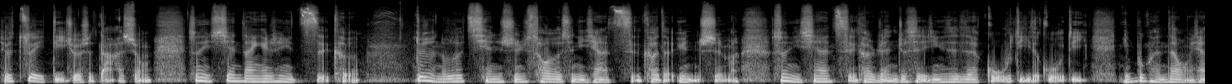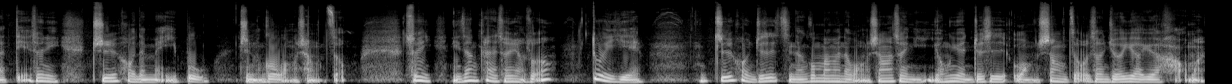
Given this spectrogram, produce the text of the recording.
就最底就是大凶。所以现在应该是你此刻，就是很多的前世抽的是你现在此刻的运势嘛。所以你现在此刻人就是已经是在谷底的谷底，你不可能再往下跌，所以你之后的每一步只能够往上走。所以你这样看的时候，想说哦，对耶。之后你就是只能够慢慢的往上，所以你永远就是往上走的时候，你就会越来越好嘛。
